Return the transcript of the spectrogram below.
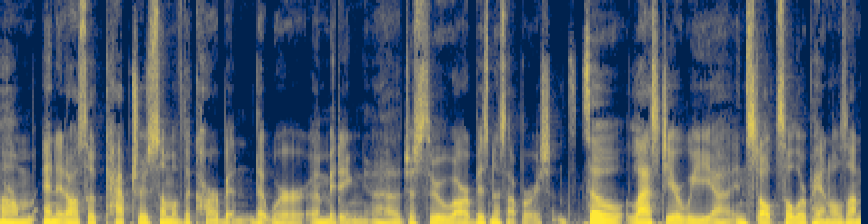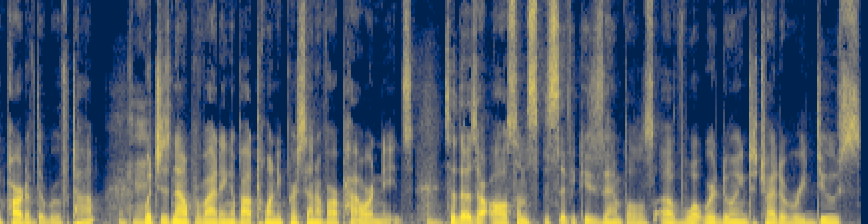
Um, and it also captures some of the carbon that we're emitting uh, just through our business operations. So last year we uh, installed solar panels on part of the rooftop, Okay. which is now providing about 20% of our power needs. Mm. So those are all some specific examples of what we're doing to try to reduce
